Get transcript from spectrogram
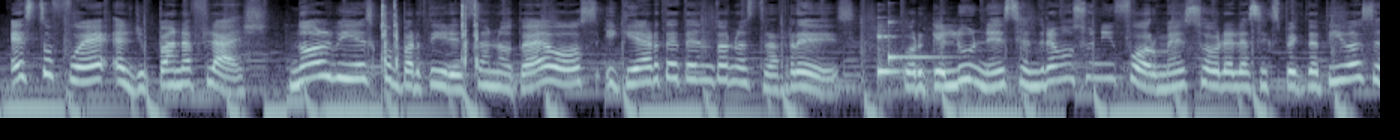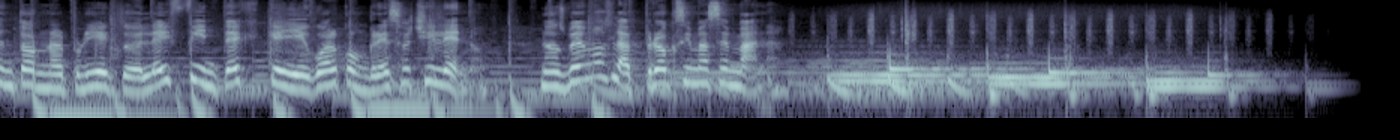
Esto fue el Yupana Flash. No olvides compartir esta nota de voz y quedarte atento a nuestras redes, porque el lunes tendremos un informe sobre las expectativas en torno al proyecto de ley FinTech que llegó al Congreso chileno. Nos vemos la próxima semana.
